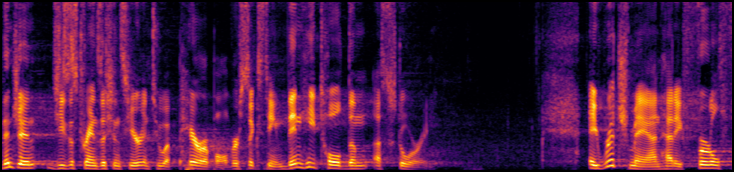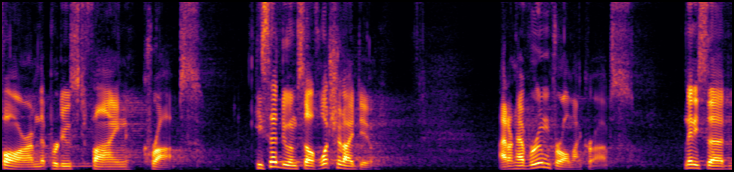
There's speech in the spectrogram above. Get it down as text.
Then Jesus transitions here into a parable, verse 16. Then he told them a story. A rich man had a fertile farm that produced fine crops. He said to himself, What should I do? I don't have room for all my crops. Then he said,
